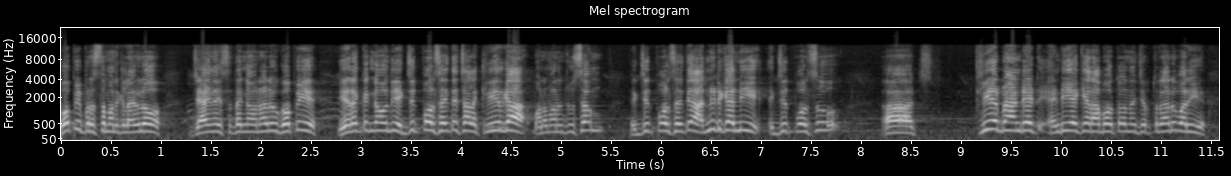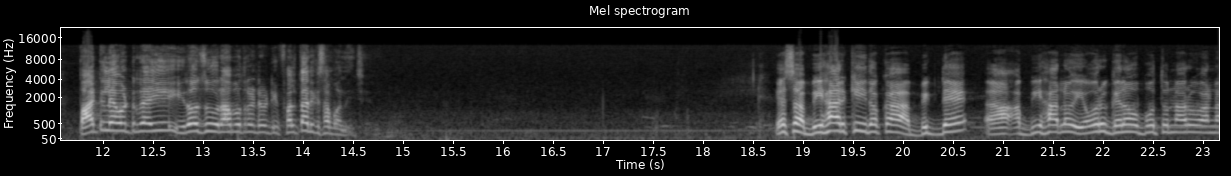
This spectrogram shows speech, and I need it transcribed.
గోపి ప్రస్తుతం మనకి లైవ్లో జాయిన్ అయ్యి సిద్ధంగా ఉన్నారు. గోపి ఏ రకంగా ఉంది? ఎగ్జిట్ పోల్స్ అయితే చాలా క్లియర్గా మనం మనం చూసాం. ఎగ్జిట్ పోల్స్ అయితే అన్నిటికన్నీ ఎగ్జిట్ పోల్స్ క్లియర్ మ్యాండేట్ ఎన్డీఏకే రాబోతోందని చెప్తున్నారు. మరి పార్టీలు ఏమంటున్నాయి? ఈరోజు రాబోతున్నటువంటి ఫలితానికి సంబంధించి. ఎస్ బీహార్కి ఇదొక బిగ్ డే ఆ, బీహార్లో ఎవరు గెలవబోతున్నారు అన్న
